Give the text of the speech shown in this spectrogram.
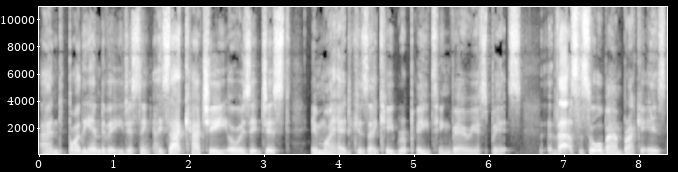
And by the end of it, you just think, is that catchy or is it just in my head because they keep repeating various bits? That's the sort of band Bracket is.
